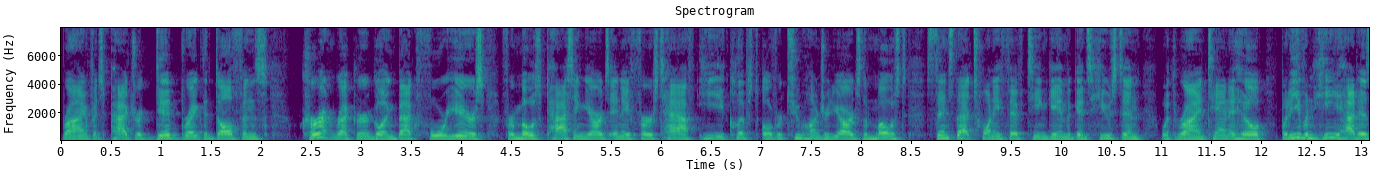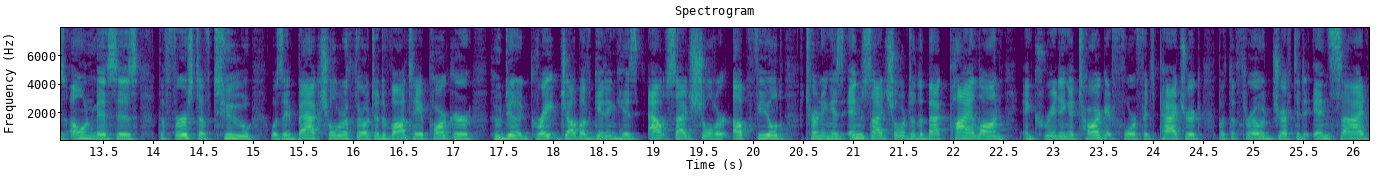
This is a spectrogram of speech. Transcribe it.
Ryan Fitzpatrick did break the Dolphins' current record going back four years for most passing yards in a first half. He eclipsed over 200 yards, the most since that 2015 game against Houston with Ryan Tannehill. But even he had his own misses. The first of two was a back shoulder throw to DeVante Parker, who did a great job of getting his outside shoulder upfield, turning his inside shoulder to the back pylon, and creating a target for Fitzpatrick. But the throw drifted inside,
